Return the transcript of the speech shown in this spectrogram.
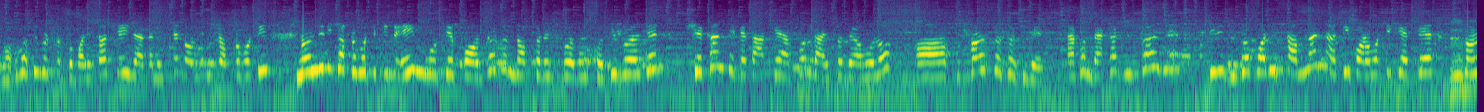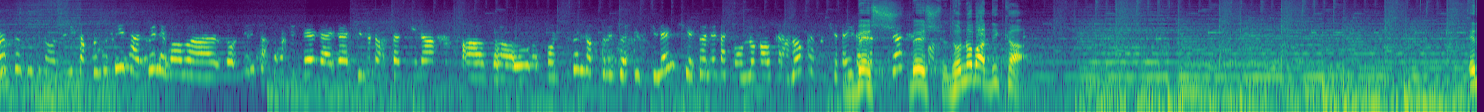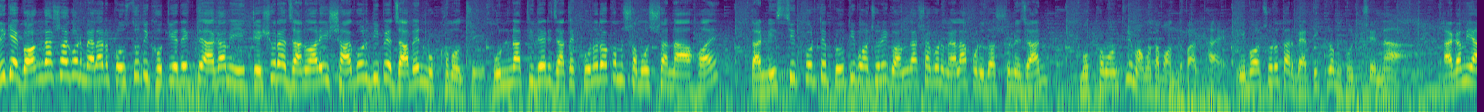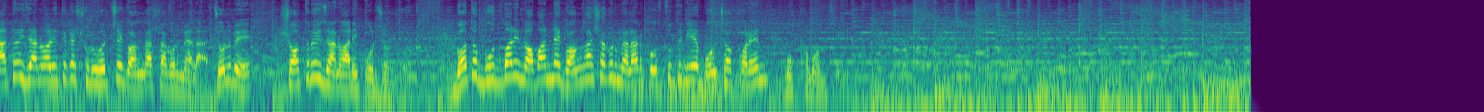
ভগবতী প্রসাদ গোপালিকা সেই জায়গা নিচ্ছেন নন্দিনী চক্রবর্তী। নন্দিনী চক্রবর্তী কিন্তু এই মুহূর্তে পর্যটন দপ্তরের প্রধান সচিব রয়েছেন। সেখান থেকে তাকে এখন দায়িত্ব দেওয়া হলো আহ, স্বরাষ্ট্র সচিবের। এখন দেখার বিষয় যে তিনি দুটো পদই সামলান নাকি পরবর্তী ক্ষেত্রে স্বরাষ্ট্র সচিব নন্দিনী চক্রবর্তী থাকবেন এবং নন্দিনী চক্রবর্তী যে জায়গায় ছিলেন অর্থাৎ কিনা পর্যটন দপ্তরের সচিব ছিলেন সেখানে তাকে অন্য কাউকে আনা হোক সেটাই বেশ বেশ ধন্যবাদ দীক্ষা। এদিকে গঙ্গাসাগর মেলার প্রস্তুতি খতিয়ে দেখতে আগামী তেসরা জানুয়ারি সাগর দ্বীপে যাবেন মুখ্যমন্ত্রী। পুণ্যার্থীদের যাতে কোনো রকম সমস্যা না হয় তা নিশ্চিত করতে প্রতি বছরই গঙ্গাসাগর মেলা পরিদর্শনে যান মুখ্যমন্ত্রী মমতা বন্দ্যোপাধ্যায়। এবছরও তার ব্যতিক্রম হচ্ছে না। আগামী আটই জানুয়ারি থেকে শুরু হচ্ছে গঙ্গাসাগর মেলা। চলবে সতেরোই জানুয়ারি পর্যন্ত। গত বুধবারই নবান্নে গঙ্গাসাগর মেলার প্রস্তুতি নিয়ে বৈঠক করেন মুখ্যমন্ত্রী।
